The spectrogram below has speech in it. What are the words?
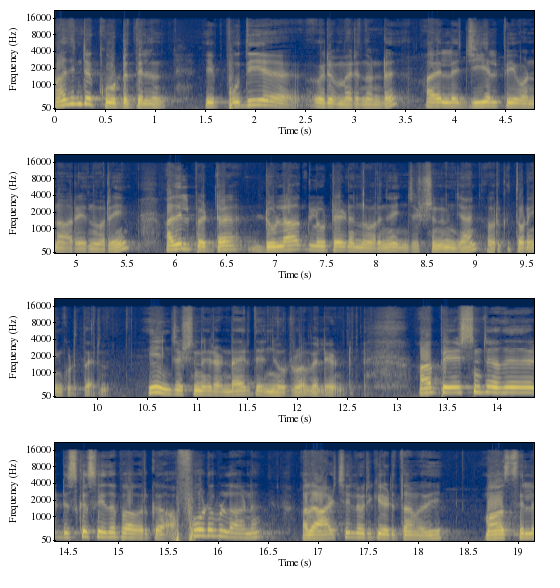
അതിന്റെ കൂട്ടത്തിൽ ഈ പുതിയ ഒരു മരുന്നുണ്ട്. അതിൽ G L P one R എന്ന് പറയും. അതിൽപ്പെട്ട ഡുലാഗ്ലൂട്ടൈഡ് എന്ന് പറഞ്ഞ ഇഞ്ചക്ഷനും ഞാൻ അവർക്ക് തുടങ്ങി കൊടുത്തായിരുന്നു. ഈ ഇഞ്ചക്ഷന് രണ്ടായിരത്തി അഞ്ഞൂറ് രൂപ വിലയുണ്ട്. ആ പേഷ്യന്റ് അത് ഡിസ്കസ് ചെയ്തപ്പോൾ അവർക്ക് അഫോർഡബിൾ ആണ്. അത് ആഴ്ചയിൽ ഒരിക്കൽ എടുത്താൽ മതി. മാസത്തിൽ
